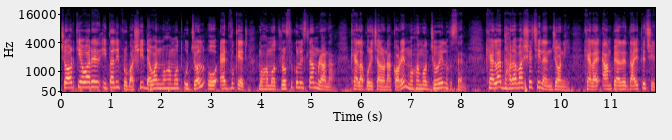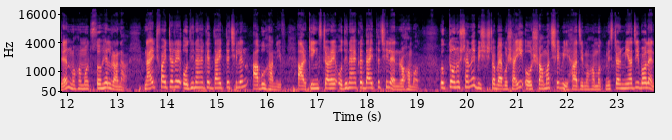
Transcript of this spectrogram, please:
চর কেওয়ারের ইতালি প্রবাসী দেওয়ান মোহাম্মদ উজ্জ্বল ও অ্যাডভোকেট মোহাম্মদ রফিকুল ইসলাম রানা। খেলা পরিচালনা করেন মোহাম্মদ জোয়েল হোসেন। খেলার ধারাভাষ্যে ছিলেন জনি। খেলায় আম্পায়ারের দায়িত্বে ছিলেন মোহাম্মদ সোহেল রানা। নাইট ফাইটারের অধিনায়কের দায়িত্বে ছিলেন আবু হানিফ। আর কিংস্টারের অধিনায়কের দায়িত্বে ছিলেন রহমত। উক্ত অনুষ্ঠানে বিশিষ্ট ব্যবসায়ী ও সমাজসেবী হাজি মোহাম্মদ মিস্টার মিয়াজি বলেন,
